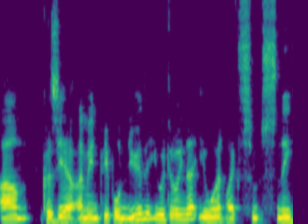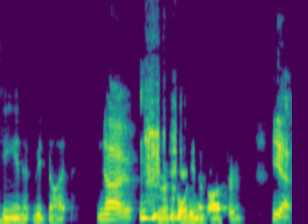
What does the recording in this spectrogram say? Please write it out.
Um, because yeah, I mean, people knew that you were doing that. You weren't like sneaking in at midnight No, to record in a bathroom. yeah,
